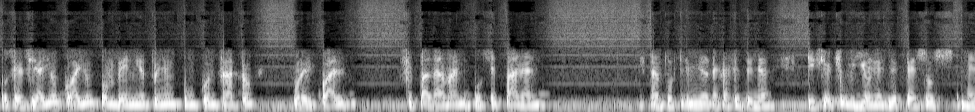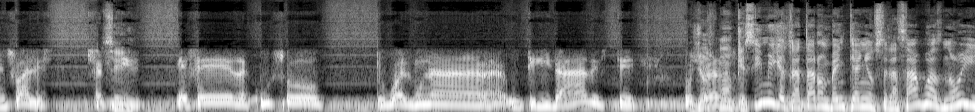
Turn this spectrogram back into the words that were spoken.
o sea, si hay un, hay un convenio, hay un, un contrato por el cual se pagaban o se pagan, están por terminar, dejarse terminar, 18 millones de pesos mensuales. O sea, sí. ese recurso tuvo alguna utilidad, este pues yo supongo que sí, Miguel, trataron 20 años de las aguas, ¿no? Y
